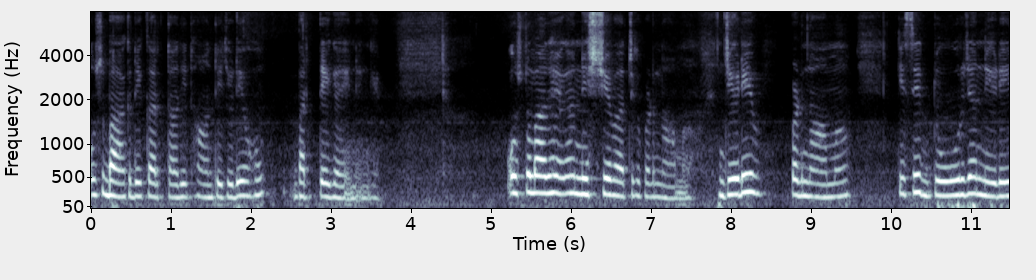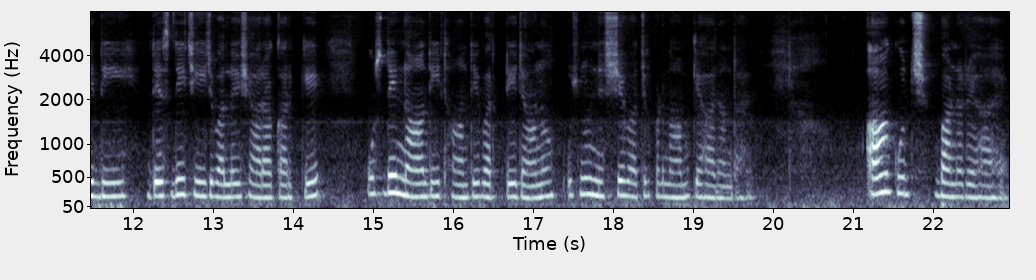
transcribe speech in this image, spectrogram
ਉਸ ਬਾਗ ਦੇ ਕਰਤਾ ਦੀ ਥਾਂ ਤੇ ਜਿਹੜੇ ਉਹ ਵਰਤੇ ਗਏ ਨੇਗੇ। ਉਸ ਤੋਂ ਬਾਅਦ ਹੈਗਾ ਨਿਸ਼ਚੈਵਾਚਕ ਪੜਨਾਮ ਜਿਹੜੇ ਪੜਨਾਮ ਕਿਸੇ ਦੂਰ ਜਾਂ ਨੇੜੇ ਦੀ ਦਿਸਦੀ ਚੀਜ਼ ਵੱਲ ਇਸ਼ਾਰਾ ਕਰਕੇ ਉਸ ਦੇ ਨਾਂ ਦੀ ਥਾਂ ਤੇ ਵਰਤੇ ਜਾਣ ਉਸ ਨੂੰ ਨਿਸ਼ਚੈਵਾਚਕ ਪੜਨਾਮ ਕਿਹਾ ਜਾਂਦਾ ਹੈ। ਆ ਕੁਝ ਬਣ ਰਿਹਾ ਹੈ।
